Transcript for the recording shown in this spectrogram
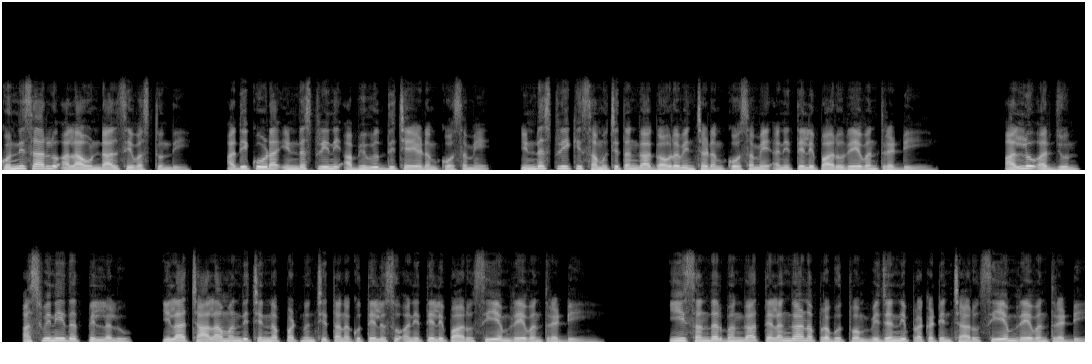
కొన్నిసార్లు అలా ఉండాల్సి వస్తుంది. అది కూడా ఇండస్ట్రీని అభివృద్ధి చేయడం కోసమే ఇండస్ట్రీకి సముచితంగా గౌరవించడం కోసమే అని తెలిపారు రేవంత్ రెడ్డి. అల్లు అర్జున్ అశ్వినీదత్ పిల్లలు ఇలా చాలామంది చిన్నప్పట్నుంచి తనకు తెలుసు అని తెలిపారు సీఎం రేవంత్ రెడ్డి. ఈ సందర్భంగా తెలంగాణ ప్రభుత్వం విజన్ని ప్రకటించారు సీఎం రేవంత్ రెడ్డి.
